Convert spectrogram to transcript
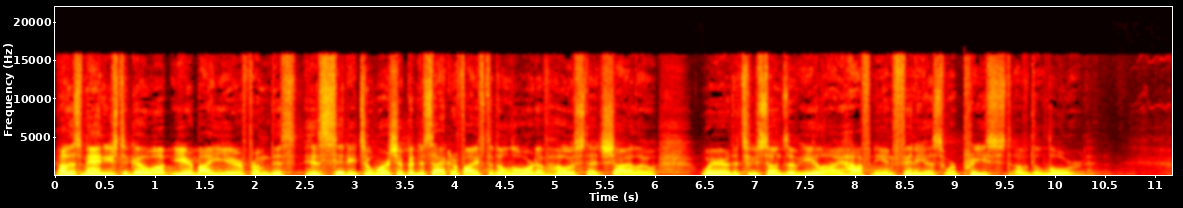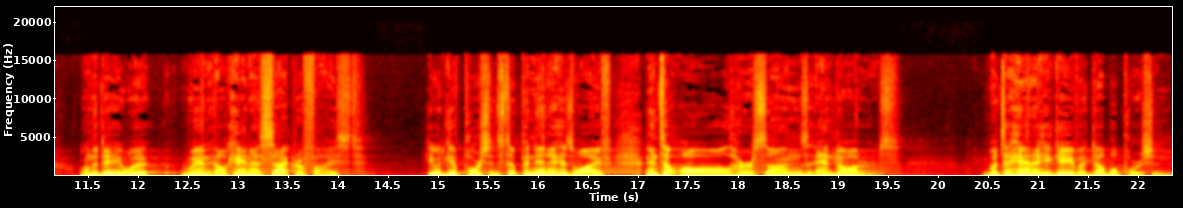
Now, this man used to go up year by year from this, his city to worship and to sacrifice to the Lord of hosts at Shiloh, where the two sons of Eli, Hophni and Phinehas, were priests of the Lord. On the day when Elkanah sacrificed, he would give portions to Peninnah, his wife, and to all her sons and daughters. But to Hannah he gave a double portion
